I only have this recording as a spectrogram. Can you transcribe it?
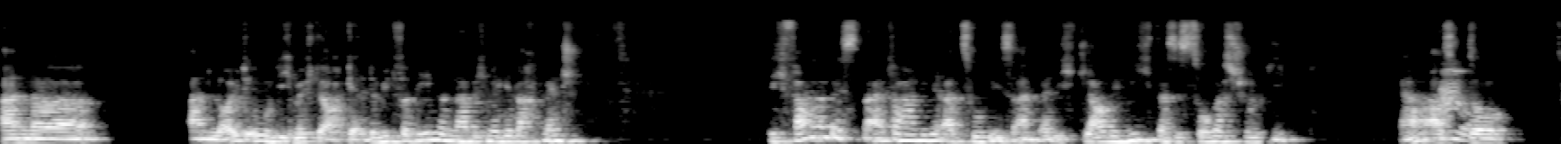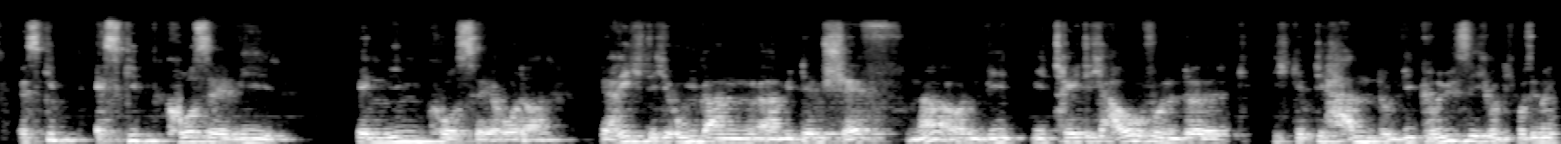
an, äh, an Leute und ich möchte auch Geld damit verdienen. Und dann habe ich mir gedacht, Mensch, ich fange am besten einfach mal mit den Azubis an, weil ich glaube nicht, dass es sowas schon gibt. Ja, also es gibt, es gibt Kurse wie Benimm-Kurse oder der richtige Umgang äh, mit dem Chef ne? und wie, wie trete ich auf und äh, ich gebe die Hand und wie grüße ich und ich muss immer in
